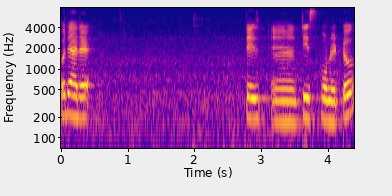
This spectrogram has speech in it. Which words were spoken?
ഒരു അര ടീ- ടീസ്പൂൺ ഇട്ടു.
